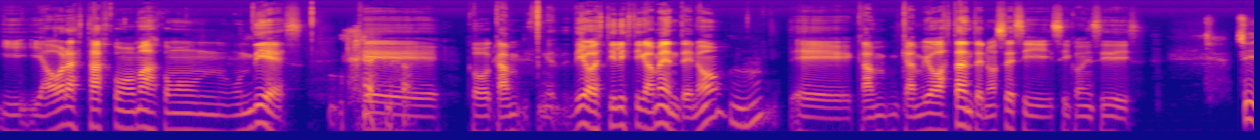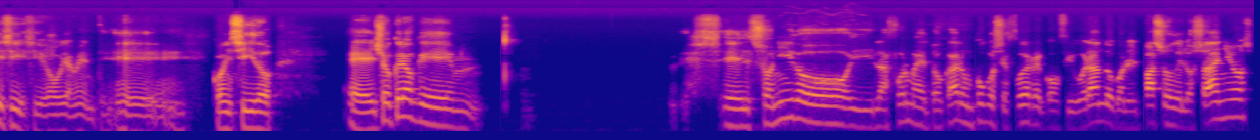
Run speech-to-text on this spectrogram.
Y, y ahora estás como más como un, un 10. Que, como cam- digo, estilísticamente, ¿no? Eh, cam- cambió bastante, no sé si, si coincidís. Sí, sí, sí, obviamente. eh, coincido. Eh, yo creo que mm, el sonido y la forma de tocar un poco se fue reconfigurando con el paso de los años.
